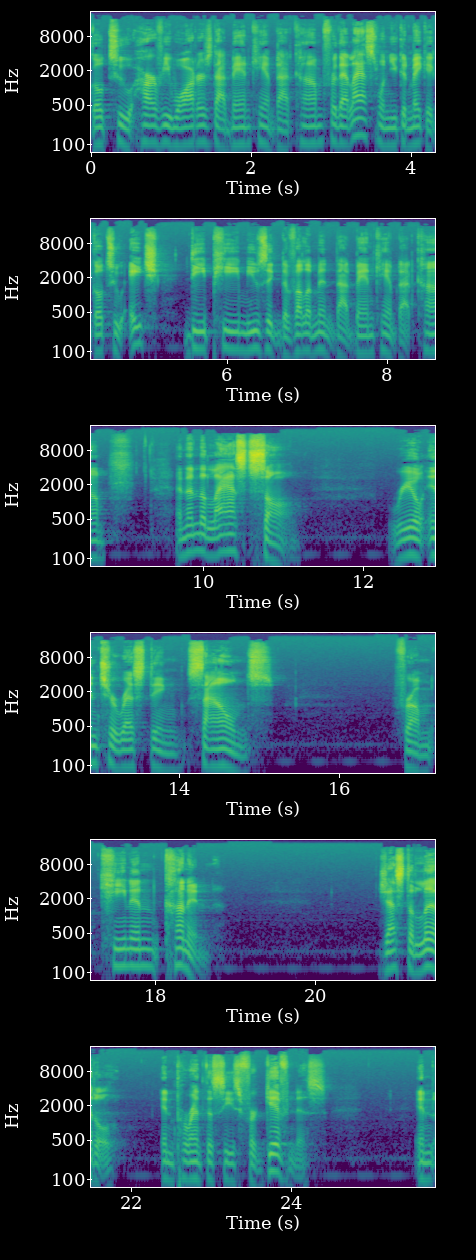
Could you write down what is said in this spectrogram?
Go to harveywaters.bandcamp.com. For that last one, you can make it. Go to hdpmusicdevelopment.bandcamp.com. And then the last song, real interesting sounds from Keenan Cunnin. Just a little, in parentheses, forgiveness, in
